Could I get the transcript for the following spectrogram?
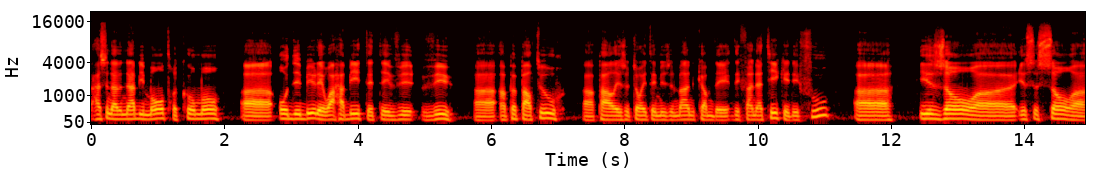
Hassan al-Nabi montre comment au début les Wahhabites étaient vus, un peu partout par les autorités musulmanes comme des, des fanatiques et des fous ils, ont, euh, ils se sont euh,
